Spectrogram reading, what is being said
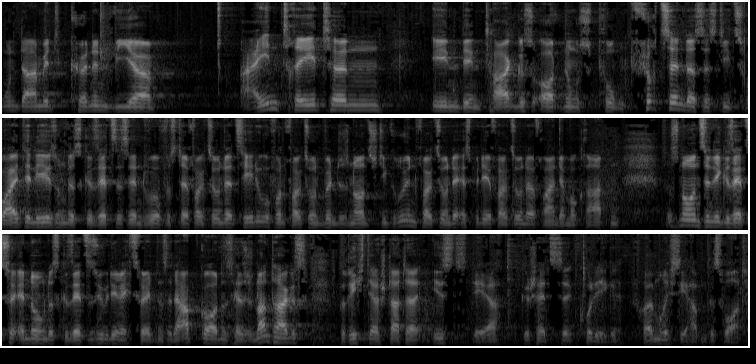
Damit können wir eintreten in den Tagesordnungspunkt 14. Das ist die zweite Lesung des Gesetzentwurfs der Fraktion der CDU, von Fraktion BÜNDNIS 90 die GRÜNEN, Fraktion der SPD, Fraktion der Freien Demokraten. Das 19. Gesetz zur Änderung des Gesetzes über die Rechtsverhältnisse der Abgeordneten des Hessischen Landtages. Berichterstatter ist der geschätzte Kollege Frömmrich. Sie haben das Wort.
